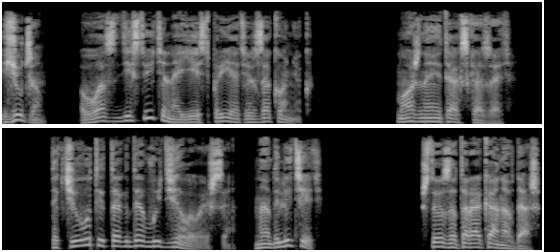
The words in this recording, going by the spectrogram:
«Юджин, у вас действительно есть приятель-законник?» «Можно и так сказать». «Так чего ты тогда выделываешься? Надо лететь». «Что за тараканов дашь?»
